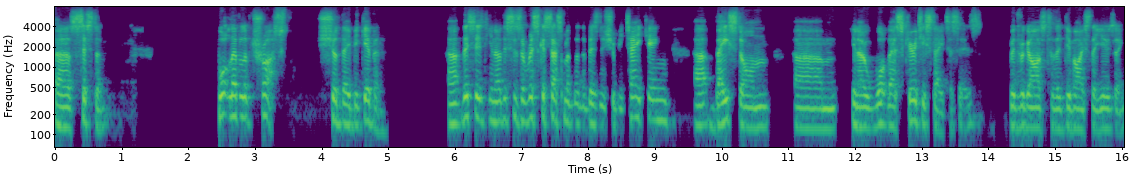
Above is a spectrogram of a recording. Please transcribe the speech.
uh, system. What level of trust should they be given? Uh, this is, you know, this is a risk assessment that the business should be taking uh, based on, um, you know, what their security status is with regards to the device they're using,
